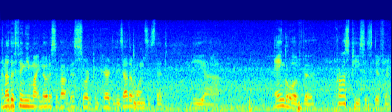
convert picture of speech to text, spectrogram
Another thing you might notice about this sword compared to these other ones is that the uh, angle of the crosspiece is different.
